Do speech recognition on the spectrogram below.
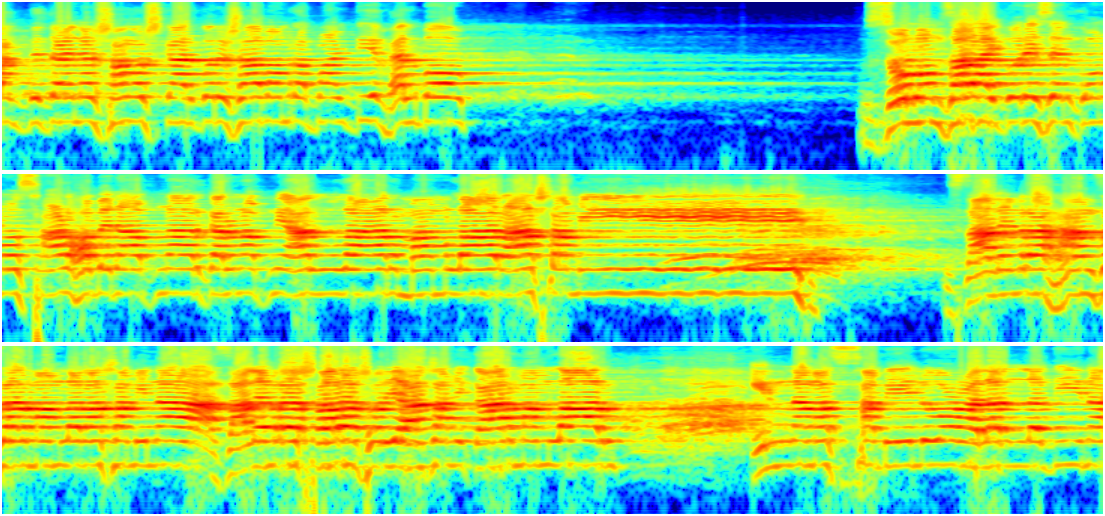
রাখতে চাই না, সংস্কার করে সব আমরা পাল্টিয়ে ফেলব। জুলুম যারাই করেছেন, কোন ছাড় হবে না আপনার, কারণ আপনি আল্লাহর মামলার আসামি। জালেমরা হামজার মামলার আসামি না, জালেমরা সরাসরি আসামি কার মামলার? ইন্নামাস সাবিলু আলাল্লাযিনা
